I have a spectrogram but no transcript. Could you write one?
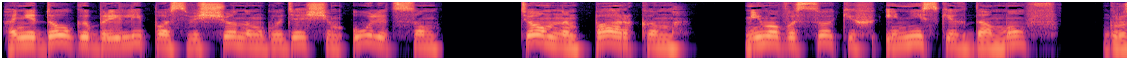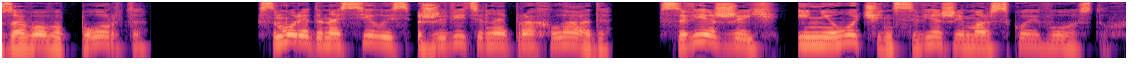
Они долго брели по освещенным гудящим улицам, темным паркам, мимо высоких и низких домов, грузового порта. С моря доносилась живительная прохлада, свежий и не очень свежий морской воздух.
